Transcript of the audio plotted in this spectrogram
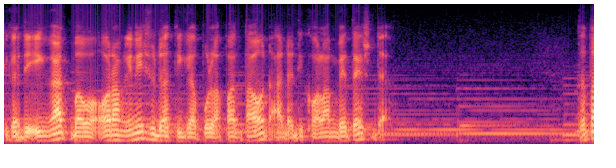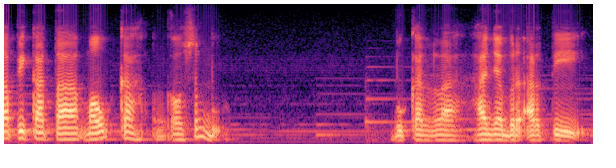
Jika diingat bahwa orang ini sudah 38 tahun ada di kolam Bethesda. Tetapi kata maukah engkau sembuh? Bukanlah hanya berarti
